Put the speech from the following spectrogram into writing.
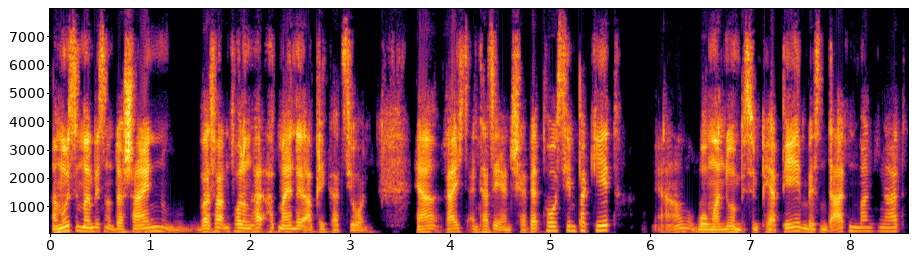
Man muss immer ein bisschen unterscheiden, was für Anforderungen hat, meine Applikation. Ja, reicht ein tatsächlich ein Share Web Hosting Paket, ja, wo man nur ein bisschen PHP, ein bisschen Datenbanken hat,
